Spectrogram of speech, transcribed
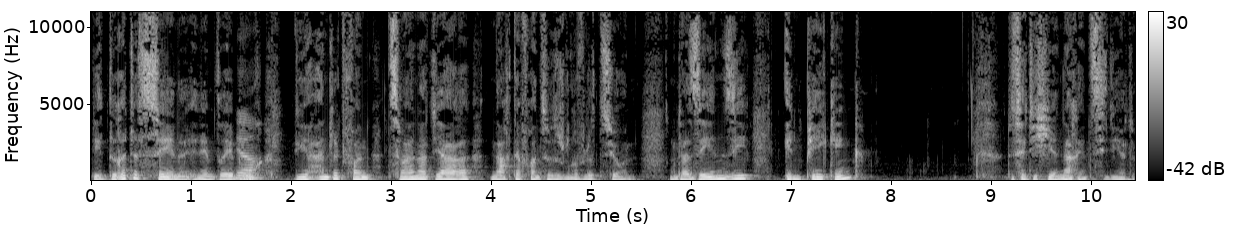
Die dritte Szene in dem Drehbuch, Ja. die handelt von 200 Jahre nach der Französischen Revolution. Und da sehen Sie in Peking, das hätte ich hier nachinszeniert,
